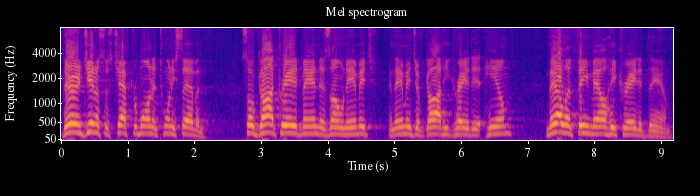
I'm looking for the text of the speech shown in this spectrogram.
There in Genesis chapter 1 and 27, so God created man in his own image. In the image of God, he created him. Male and female, he created them.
